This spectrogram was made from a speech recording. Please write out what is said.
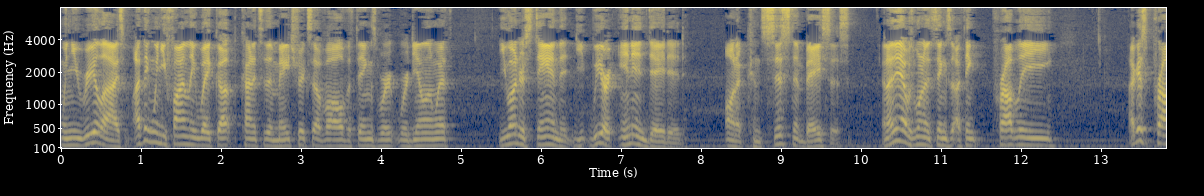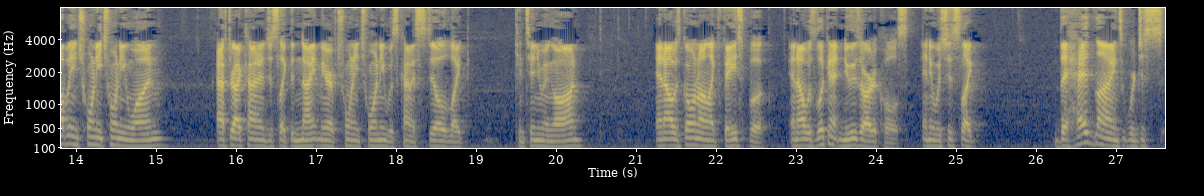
when you realize, I think when you finally wake up kind of to the matrix of all the things we're, we're dealing with, you understand that you, we are inundated on a consistent basis. And I think that was one of the things I think probably, I guess probably in 2021, after I kind of just like the nightmare of 2020 was kind of still like continuing on. And I was going on like Facebook and I was looking at news articles and it was just like the headlines were just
